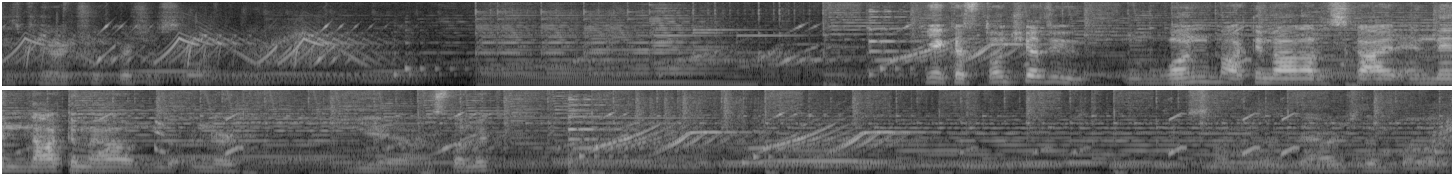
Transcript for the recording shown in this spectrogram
These paratroopers are so annoying. Yeah, because don't you have to one knock them out of the sky and then knock them out in, in their Yeah. stomach? Them both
